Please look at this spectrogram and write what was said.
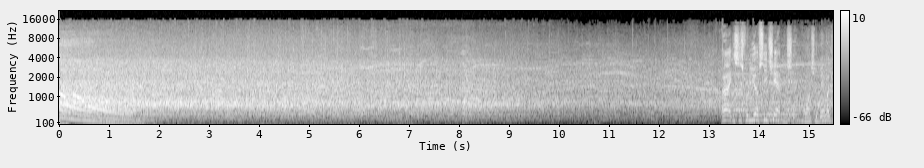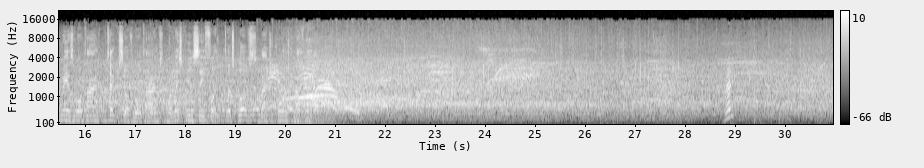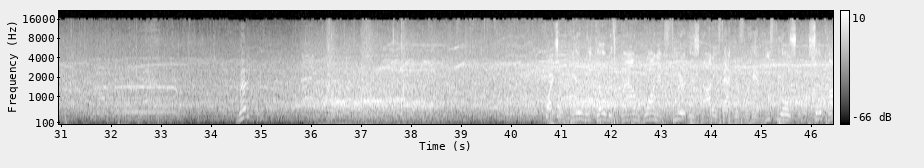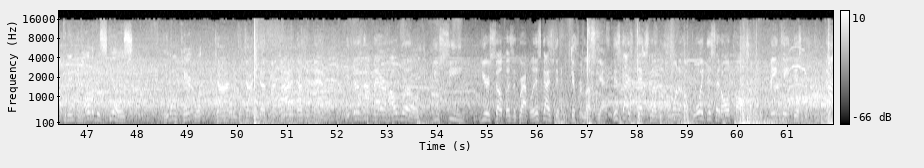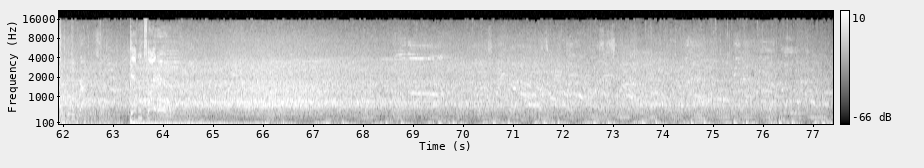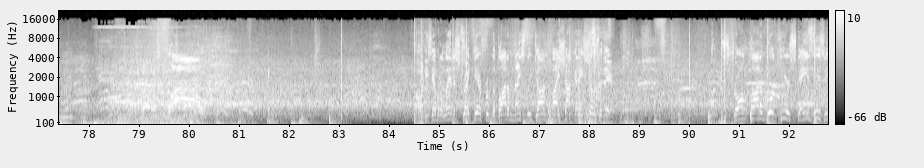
All right, this is for the UFC Championship. I want you to obey my commands at all times, protect yourself at all times. Want a nice, clean, safe fight. Touch gloves, back your corners, come out. Ready? Ready? All right, so here we go with round one, and fear is not a factor for him. He feels so confident in all of his skills. He don't care what... John, John, it doesn't matter. John, it doesn't matter. It does not matter how well you see yourself as a grappler. This guy's diff different level. Yeah. This guy's next level. You want to avoid this at all costs. Maintain distance. Do not go and grapple this guy. Getting tighter. To land a strike there from the bottom. Nicely done by Jacare Souza there. Strong bottom work here, staying busy.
